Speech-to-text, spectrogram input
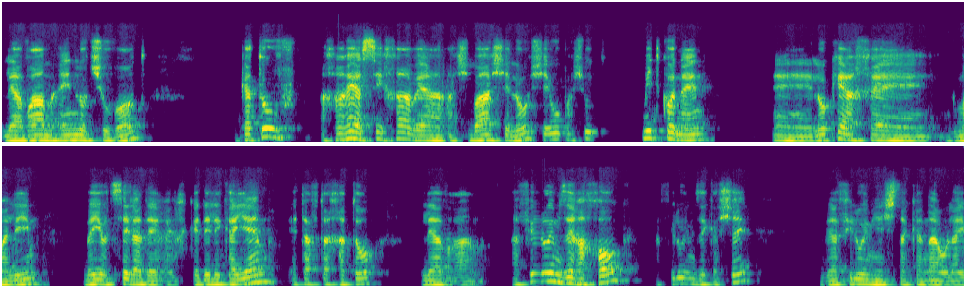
לאברהם אין לו תשובות. כתוב אחרי השיחה וההשבעה שלו, שהוא פשוט מתכונן, אה, לוקח גמלים ויוצא לדרך כדי לקיים את הבטחתו לאברהם. אפילו אם זה רחוק, אפילו אם זה קשה, ואפילו אם יש סכנה אולי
